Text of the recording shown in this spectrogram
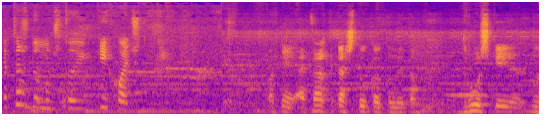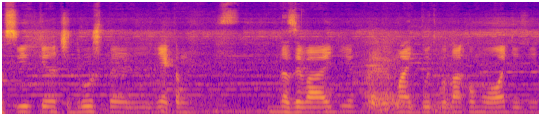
Я теж думаю, що який хочете. Окей, а це ж така штука, коли там дружки, ну свідки чи дружби, як там називають їх, мають бути в однаковому одязі.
